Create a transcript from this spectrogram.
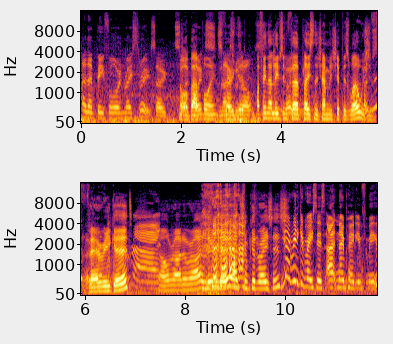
and then P4 in race three. So Not solid bad points, points, nice very results. good. I think that leaves in Enjoyed third it. place in the championship as well, which is so. very good. Right. All right, all right. Lulu had some good races. Yeah, really good races. Uh, no podium for me.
